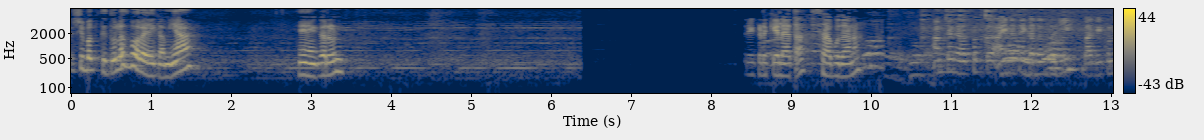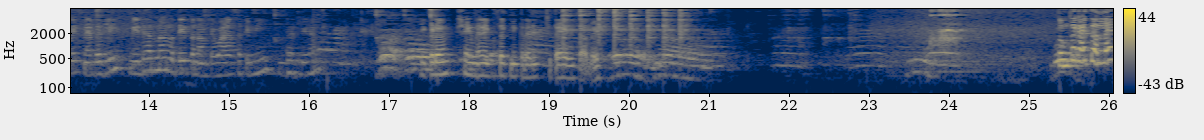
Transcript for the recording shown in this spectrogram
कशी बघते? तुलाच बोलायला का मी हा? हे करून. इकडे केलाय आता साबुदाणा. आमच्या घरात फक्त आईनच एखादं धरली बाकी कोणीच नाही धरली. मी धरणार होते पण आमच्या बाळासाठी मी धरली ना इकडं शेंगदाण्याची चटणी करायची तयारी चालू आहे. तुमचं काय चाललंय?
